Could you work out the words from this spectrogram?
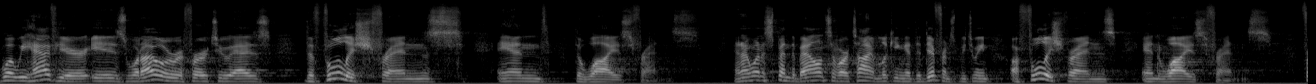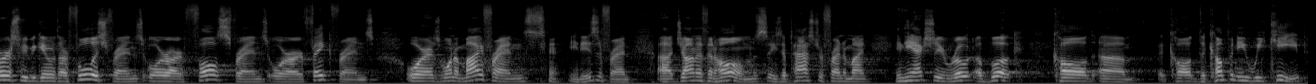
what we have here is what I will refer to as the foolish friends and the wise friends. And I want to spend the balance of our time looking at the difference between our foolish friends and wise friends. First, we begin with our foolish friends, or our false friends, or our fake friends, or as one of my friends, it is a friend, uh, Jonathan Holmes, he's a pastor friend of mine, and he actually wrote a book called, um, called The Company We Keep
